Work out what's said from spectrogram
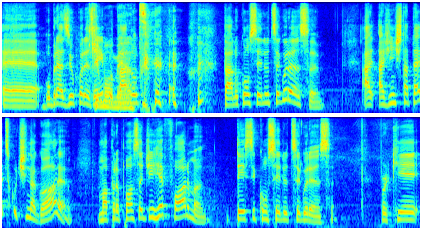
É, o Brasil, por exemplo, está no, tá no Conselho de Segurança. A, a gente está até discutindo agora uma proposta de reforma desse Conselho de Segurança. Porque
